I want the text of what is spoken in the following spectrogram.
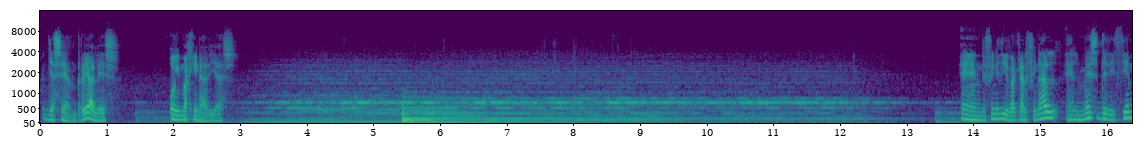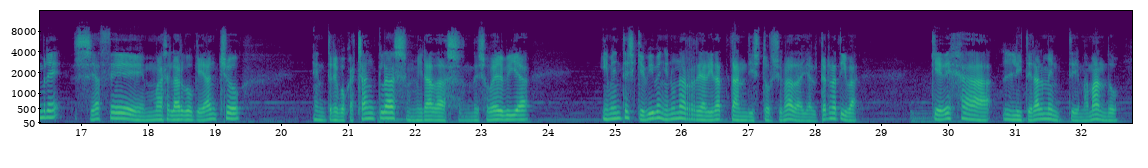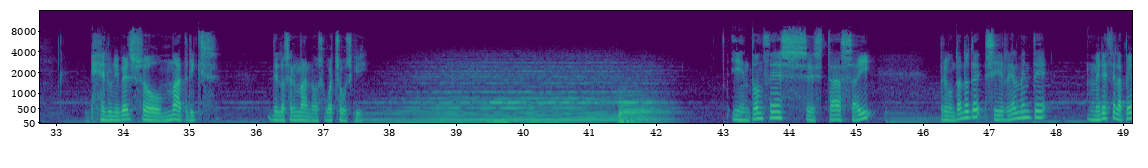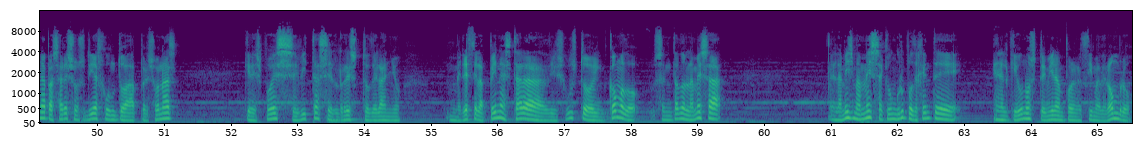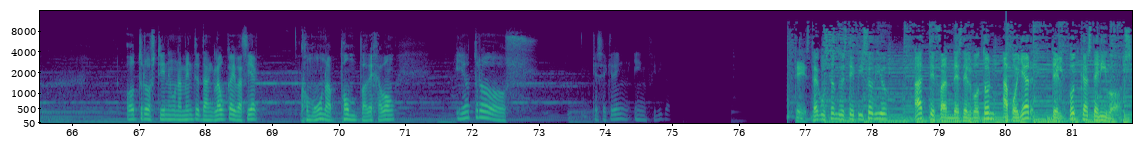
ya sean reales o imaginarias. En definitiva, que al final el mes de diciembre se hace más largo que ancho entre bocachanclas, miradas de soberbia y mentes que viven en una realidad tan distorsionada y alternativa que deja literalmente mamando el universo Matrix de los hermanos Wachowski. Y entonces estás ahí preguntándote si realmente merece la pena pasar esos días junto a personas que después evitas el resto del año. Merece la pena estar a disgusto, incómodo, sentado en la mesa, en la misma mesa que un grupo de gente en el que unos te miran por encima del hombro, otros tienen una mente tan glauca y vacía como una pompa de jabón, y otros que se creen infinitas. ¿Te está gustando este episodio? Hazte fan desde el botón Apoyar del podcast de Nivos.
